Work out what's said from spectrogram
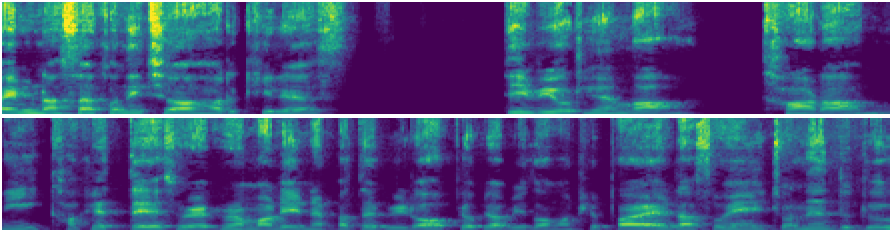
はい、皆さん、こんにちは。はるきです。ဒီဗီဒီယိုထဲမှာခါရာနီခါခက်တဲဆိုတဲ့ grammar လေးနဲ့ပတ်သက်ပြီးတော့ပြောပြပေးသွားမှာဖြစ်ပါတယ်။ဒါဆိုရင်ကျွန်တော်နဲ့အတူတူ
